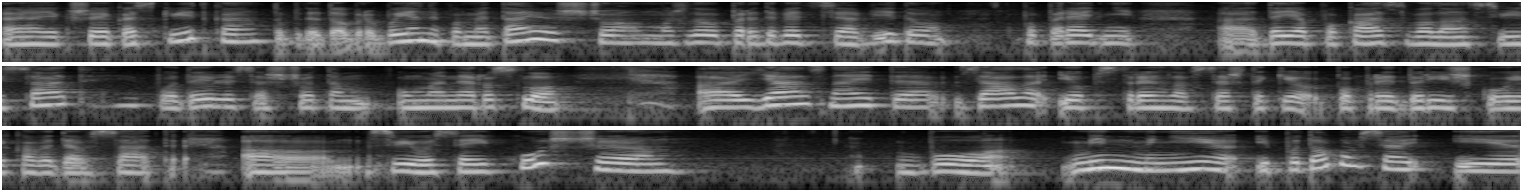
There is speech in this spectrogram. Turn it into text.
Е, Якщо якась квітка, то буде добре. Бо я не пам'ятаю, що можливо передивитися відео попередні, де я показувала свій сад, подивлюся, що там у мене росло. Е, Я, знаєте, взяла і обстригла все ж таки, попри доріжку, яка веде в сад, е, свій ось цей кущ. е, Бо він мені і подобався, і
